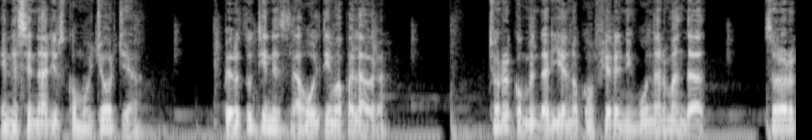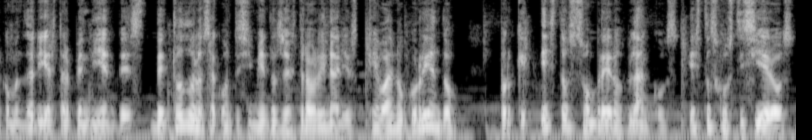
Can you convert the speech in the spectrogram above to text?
en escenarios como Georgia. Pero tú tienes la última palabra. Yo recomendaría no confiar en ninguna hermandad, solo recomendaría estar pendientes de todos los acontecimientos extraordinarios que van ocurriendo, porque estos sombreros blancos, estos justicieros,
